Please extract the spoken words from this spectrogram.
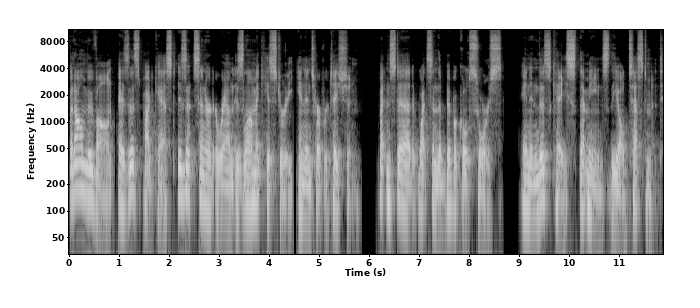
but I'll move on, as this podcast isn't centered around Islamic history and interpretation, but instead what's in the biblical source, and in this case, that means the Old Testament.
